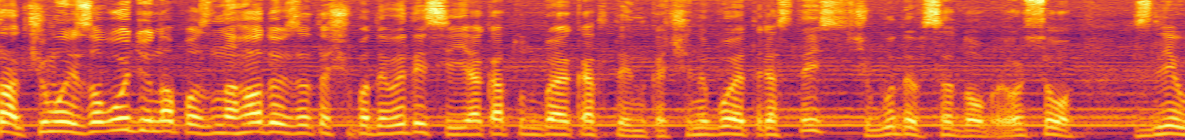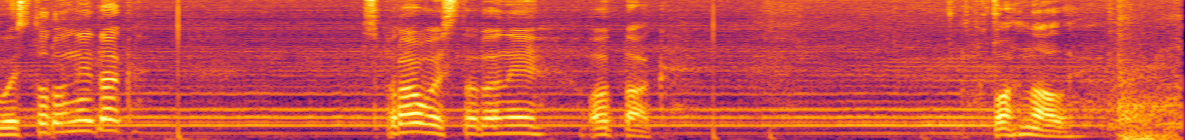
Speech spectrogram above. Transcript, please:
Так, чому я заводю напас, нагадую за те, щоб подивитися, яка тут буде картинка. Чи не буде трястись, чи буде все добре. Ось о, з лівої сторони так. З правої сторони отак. Погнали. –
